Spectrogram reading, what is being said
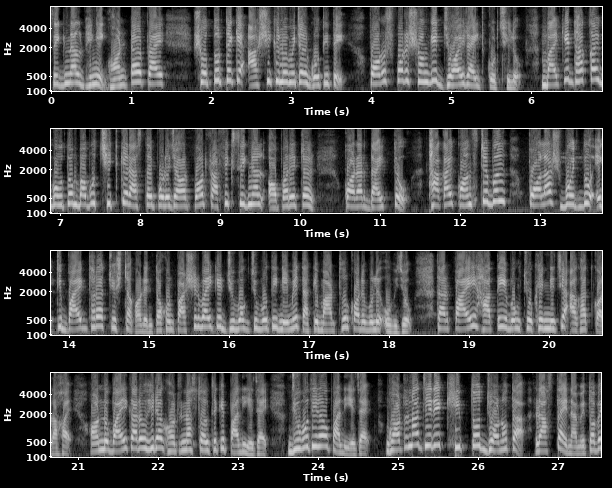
সিগন্যাল ভেঙে ঘণ্টার প্রায় সত্তর থেকে আশি কিলোমিটার গতিতে পরস্পরের সঙ্গে জয় রাইড করছিল। বাইকের ধাক্কায় গৌতম বাবু ছিটকে রাস্তায় পড়ে যাওয়ার পর ট্রাফিক সিগন্যাল অপারেটর করার দায়িত্ব থাকায় কনস্টেবল পলাশ বৈদ্য একটি বাইক ধরার চেষ্টা করেন। তখন পাশের বাইকের যুবক যুবতী নেমে তাকে মারধর করে বলে অভিযোগ। তার পায়ে, হাতে এবং চোখের নিচে আঘাত করা হয়। অন্য বাইক আরোহীরা ঘটনাস্থল থেকে পালিয়ে যায়। যুবতীরাও পালিয়ে যায়। ঘটনার জেরে ক্ষিপ্ত জনতা রাস্তায় নামে, তবে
